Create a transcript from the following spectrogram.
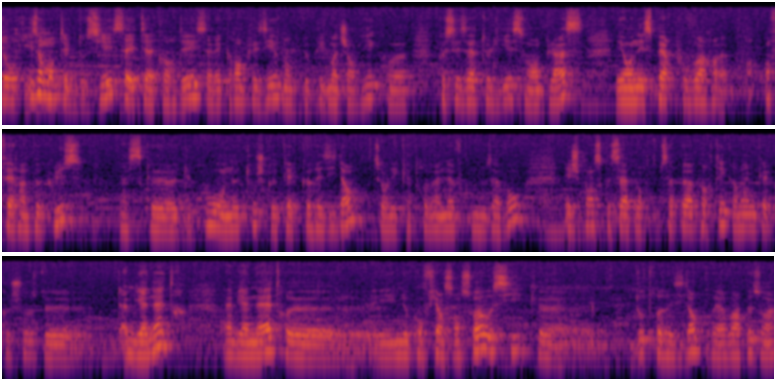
Donc, ils ont monté le dossier. Ça a été accordé. C'est avec grand plaisir. Donc, depuis le mois de janvier, que, ces ateliers sont en place. Et on espère pouvoir en faire un peu plus. Parce que du coup, on ne touche que quelques résidents sur les 89 que nous avons. Et je pense que ça, peut apporter quand même quelque chose de, un bien-être, un bien-être euh, et une confiance en soi aussi que d'autres résidents pourraient avoir besoin.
